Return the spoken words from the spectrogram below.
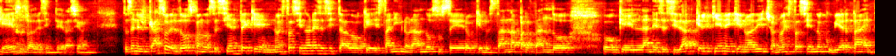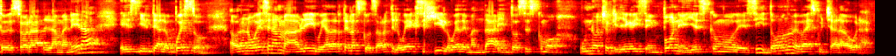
que eso es la desintegración. Entonces, en el caso del 2, cuando se siente que no está siendo necesitado, que están ignorando su ser o que lo están apartando o que la necesidad que él tiene que no ha dicho no está siendo cubierta, entonces ahora la manera es irte al opuesto. Ahora no voy a ser amable y voy a darte las cosas, ahora te lo voy a exigir lo voy a demandar. Y entonces como un 8 que llega y se impone y es como de, sí, todo el mundo me va a escuchar ahora.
